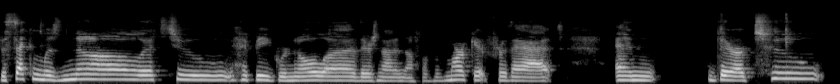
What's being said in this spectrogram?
the second was no, it's too hippie granola. There's not enough of a market for that. And there are two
